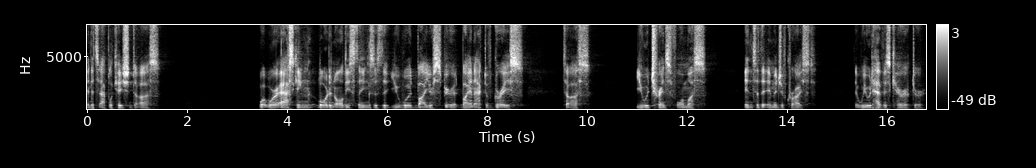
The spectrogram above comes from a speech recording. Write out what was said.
and its application to us. What we're asking, Lord, in all these things is that you would, by your Spirit, by an act of grace to us, you would transform us into the image of Christ, that we would have his character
